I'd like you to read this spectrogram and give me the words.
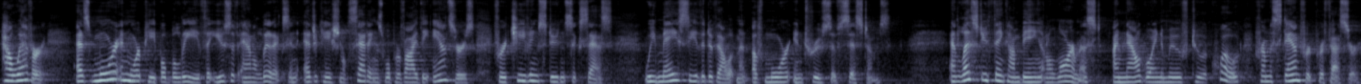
However, as more and more people believe that use of analytics in educational settings will provide the answers for achieving student success, we may see the development of more intrusive systems. And lest you think I'm being an alarmist, I'm now going to move to a quote from a Stanford professor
